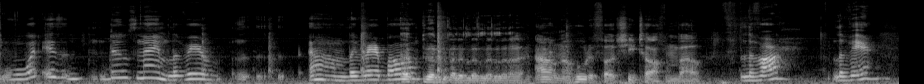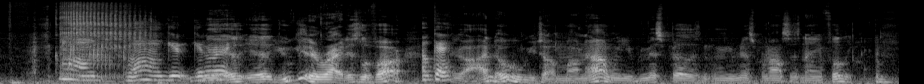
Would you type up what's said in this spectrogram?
what is dude's name? Lever, um, Lever Ball, I don't know who the fuck she talking about. LaVar, Lever. Come on, come on, get get it Yeah, right. yeah, you get it right. It's LaVar. Okay. I know who you're talking about now when you misspell his, when you mispronounce his name fully.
